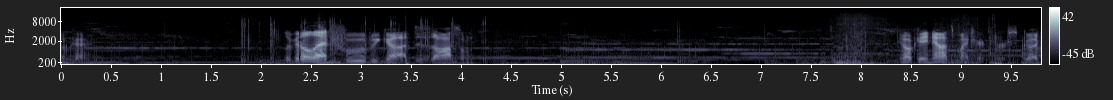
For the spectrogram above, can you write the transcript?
Okay. Look at all that food we got. This is awesome. Okay, now it's my turn first. Good.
